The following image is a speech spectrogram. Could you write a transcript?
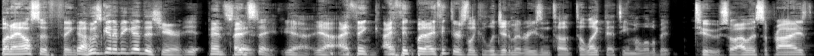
but I also think yeah, who's going to be good this year? Penn State. Penn State. Yeah, yeah. I think I think, but I think there's like a legitimate reason to to like that team a little bit too. So I was surprised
